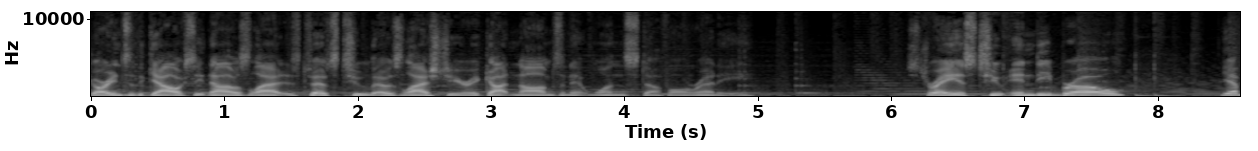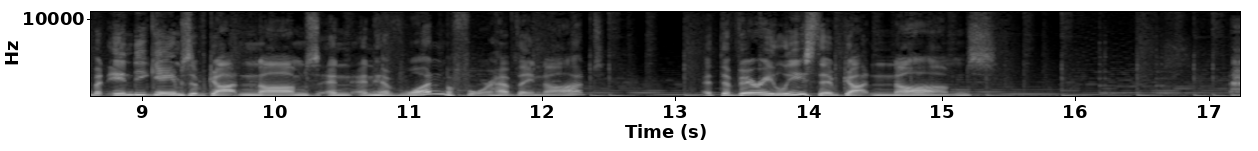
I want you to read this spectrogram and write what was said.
Guardians of the Galaxy. Now that was last. That was two. That was last year. It got noms and it won stuff already. Stray is too indie, bro. Yeah, but indie games have gotten noms and and have won before, have they not? At the very least, they've gotten noms.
